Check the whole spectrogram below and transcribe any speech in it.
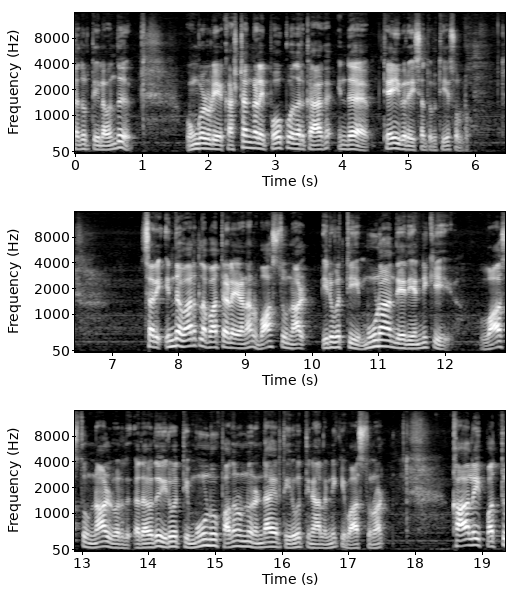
சதுர்த்தியில் வந்து உங்களுடைய கஷ்டங்களை போக்குவதற்காக இந்த தேய்விரை சதுர்த்தியை சொல்கிறோம் சரி இந்த வாரத்தில் பார்த்தாலேயானால் வாஸ்து நாள் இருபத்தி மூணாம் தேதி அன்னைக்கு வாஸ்து நாள் வருது. அதாவது இருபத்தி மூணு பதினொன்று ரெண்டாயிரத்தி இருபத்தி நாலு அன்னைக்கு வாஸ்து நாள். காலை பத்து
